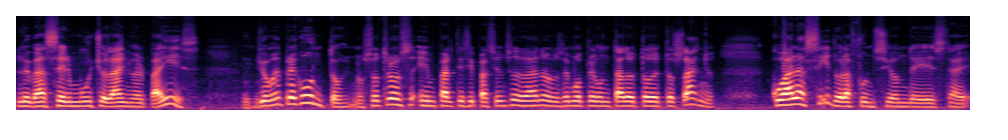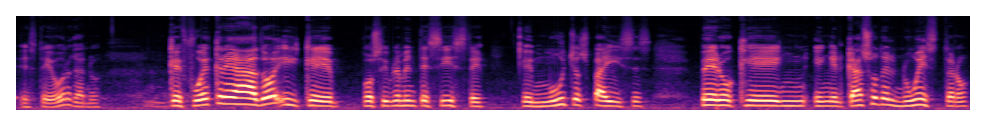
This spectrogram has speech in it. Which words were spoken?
le va a hacer mucho daño al país. Yo me pregunto, nosotros en Participación Ciudadana nos hemos preguntado todos estos años, ¿cuál ha sido la función de esta, este órgano? Que fue creado y que posiblemente existe en muchos países, pero que en, el caso del nuestro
